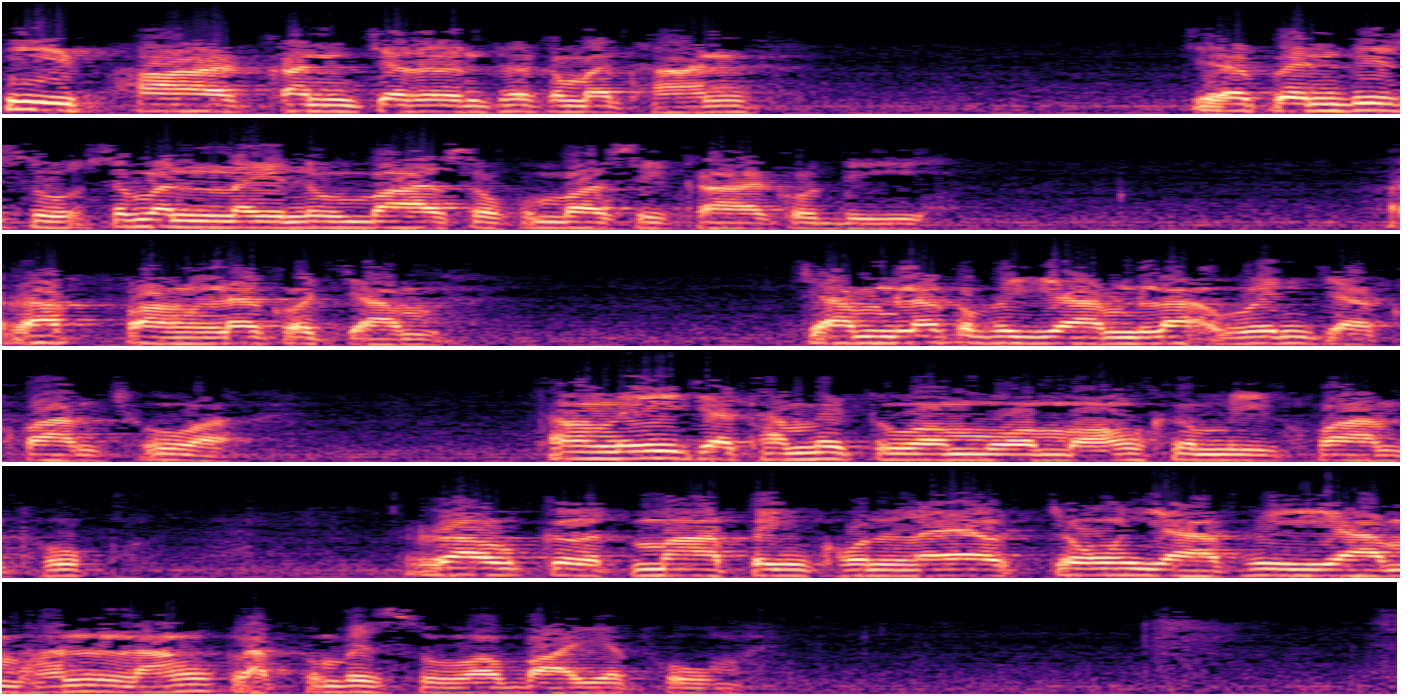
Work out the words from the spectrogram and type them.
ที่พากันเจริญพระกรรมฐาน จะเป็นพิสุสมันในนุบาสุกบาสิกาก็ดี รับฟังแล้วก็จำจำแล้วก็พยายามละเว้นจากความชั่ว ทั้งนี้จะทำให้ตัวมัวหมองคือมีความทุกข์เราเกิดมาเป็นคนแล้วจงอย่าพยายามหันหลังกลับไปสู่อบายภูมิ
